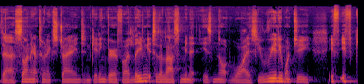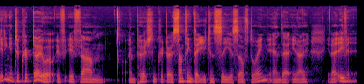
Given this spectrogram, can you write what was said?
the signing up to an exchange and getting verified, leaving it to the last minute is not wise. You really want to, if if getting into crypto or if if um, and purchasing crypto is something that you can see yourself doing, and that you know, you know, even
